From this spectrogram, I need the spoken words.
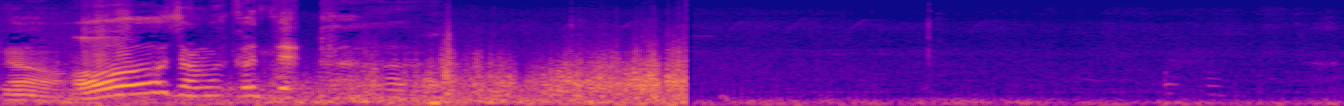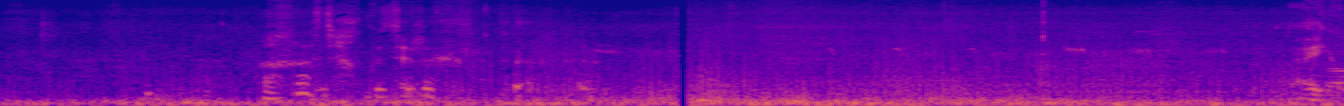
어, 어, 잘못, 근데. 아, 아, 자꾸 저렇게. 아이고.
